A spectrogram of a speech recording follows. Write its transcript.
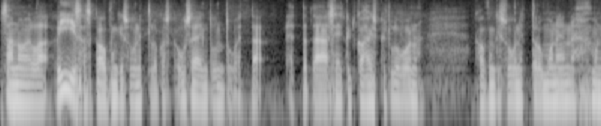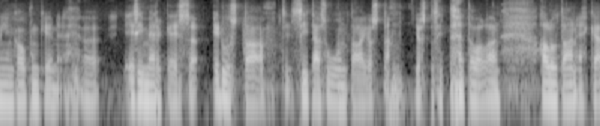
sanoilla viisas kaupunkisuunnittelu, koska usein tuntuu, että, että tämä 70-80-luvun kaupunkisuunnittelu monen, monien kaupunkien ö, esimerkkeissä edustaa sitä suuntaa, josta, josta sitten tavallaan halutaan ehkä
